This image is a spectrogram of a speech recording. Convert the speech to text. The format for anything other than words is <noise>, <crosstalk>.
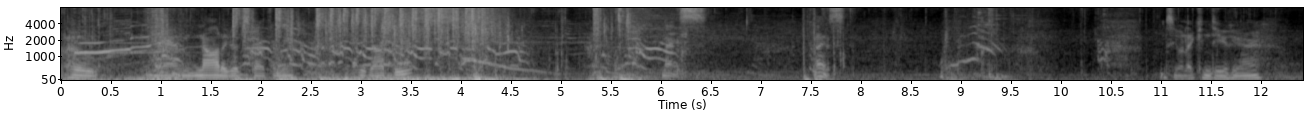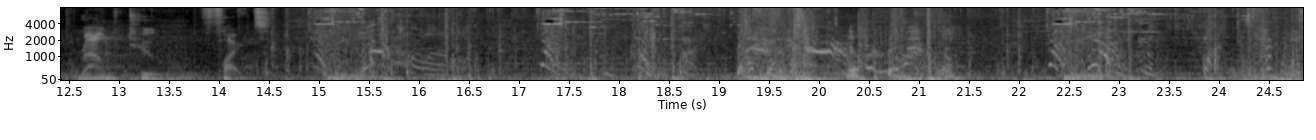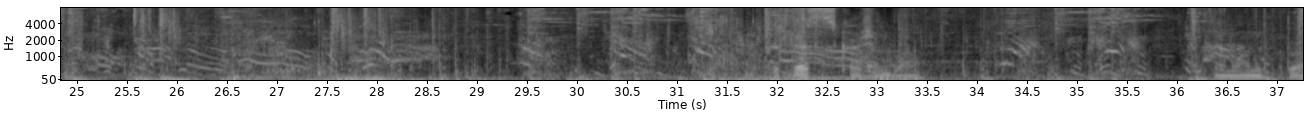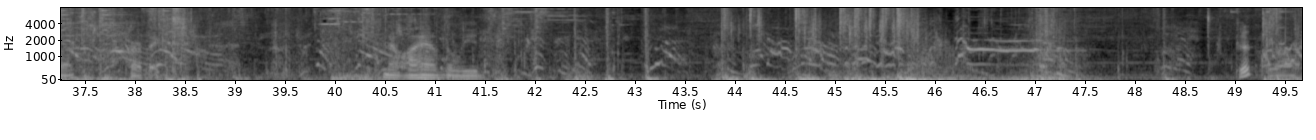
Oh, man, not a good start for me. We got these. Nice. Nice. Let's see what I can do here. Round two, fight. Ooh. Take this, crushing blow. And one throw. Perfect. Now I have the lead. Good throw.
